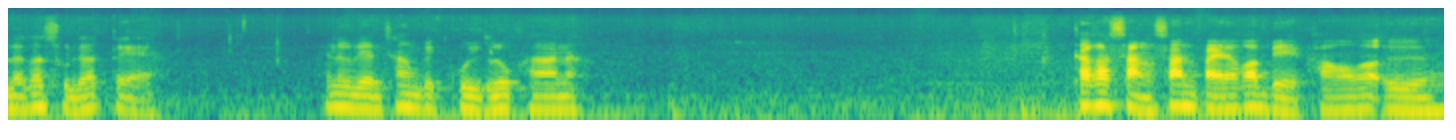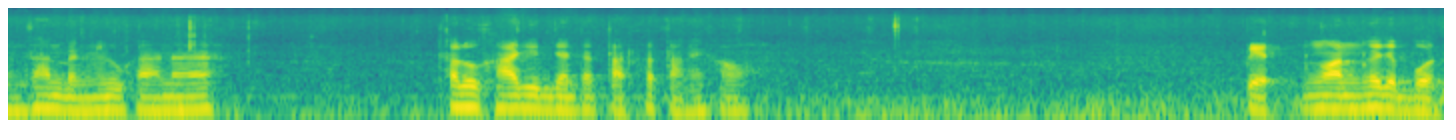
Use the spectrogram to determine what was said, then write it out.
แล้วก็สุดแล้วแต่ ให้นักเรียนช่างไปคุยกับลูกค้านะ ถ้าเขาสั่งสั้นไปแล้วก็เบรกเขาว่าเออมันสั้นไปนะลูกค้านะ ถ้าลูกค้ายืนยันจะตัดก็ตัดให้เขาเป็ดงอนก็จะบ่น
